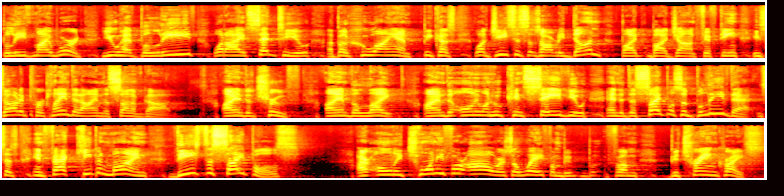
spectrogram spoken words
believed my word. You have believed what I said to you about who I am. Because what Jesus has already done by, by John 15, he's already proclaimed that I am the Son of God. I am the truth. I am the light. I am the only one who can save you. And the disciples have believed that. It says, in fact, keep in mind, these disciples are only 24 hours away from, from betraying Christ,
